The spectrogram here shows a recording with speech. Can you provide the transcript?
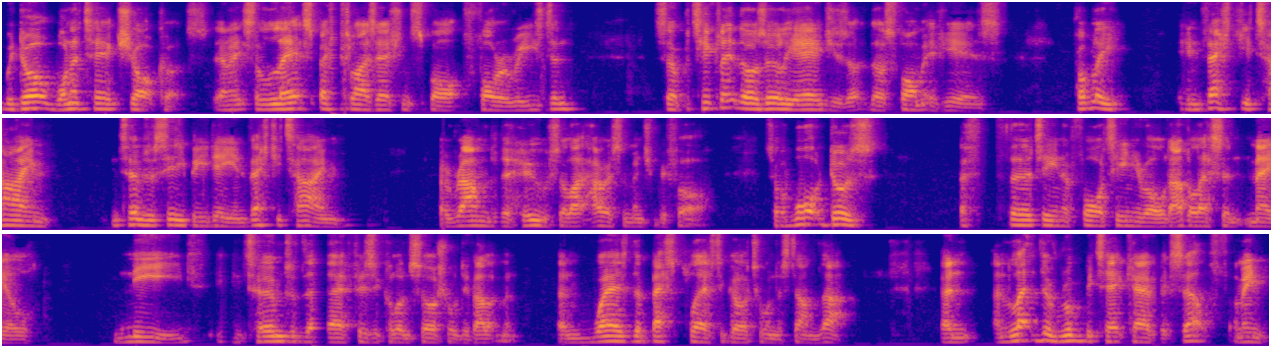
we don't want to take shortcuts. I mean, it's a late specialization sport for a reason. So, particularly at those early ages, those formative years, probably invest your time in terms of CPD, invest your time around the who. So, like Harrison mentioned before. So, what does a 13 or 14 year old adolescent male need in terms of their physical and social development and where's the best place to go to understand that and and let the rugby take care of itself i mean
